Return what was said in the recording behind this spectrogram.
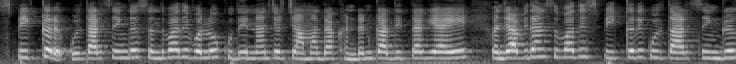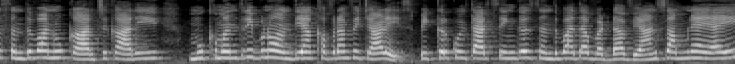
ਸਪੀਕਰ ਕੁਲਤਾਰ ਸਿੰਘ ਸੰਧਵਾ ਦੇ ਵੱਲੋਂ ਖੁਦ ਇਹਨਾਂ ਚਰਚਾਵਾਂ ਦਾ ਖੰਡਨ ਕਰ ਦਿੱਤਾ ਗਿਆ ਹੈ ਪੰਜਾਬ ਵਿਧਾਨ ਸਭਾ ਦੇ ਸਪੀਕਰ ਕੁਲਤਾਰ ਸਿੰਘ ਸੰਧਵਾ ਨੂੰ ਕਾਰਜਕਾਰੀ ਮੁੱਖ ਮੰਤਰੀ ਬਣਾਉਣ ਦੀਆਂ ਖਬਰਾਂ ਵਿਚਾਲੇ ਸਪੀਕਰ ਕੁਲਤਾਰ ਸਿੰਘ ਸੰਧਵਾ ਦਾ ਵੱਡਾ ਬਿਆਨ ਸਾਹਮਣੇ ਆਇਆ ਹੈ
